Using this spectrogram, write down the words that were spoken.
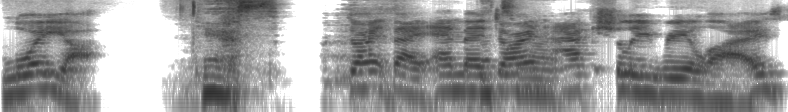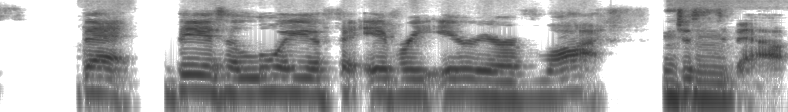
lawyer Yes. Don't they? And they That's don't right. actually realize that there's a lawyer for every area of life, mm-hmm. just about.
